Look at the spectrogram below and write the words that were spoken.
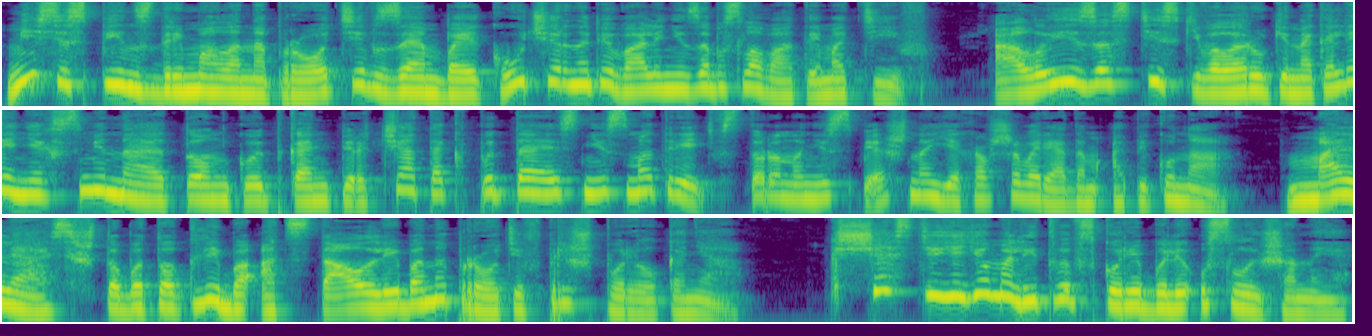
Миссис Пинс дремала напротив, Зэмба и Кучер напевали незамысловатый мотив. А Луиза стискивала руки на коленях, сминая тонкую ткань перчаток, пытаясь не смотреть в сторону неспешно ехавшего рядом опекуна молясь, чтобы тот либо отстал, либо, напротив, пришпорил коня. К счастью, ее молитвы вскоре были услышаны,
